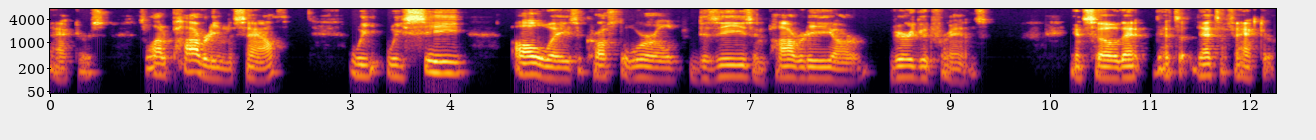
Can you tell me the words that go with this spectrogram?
factors. There's a lot of poverty in the South we we see always across the world disease and poverty are very good friends and so that that's a, that's a factor.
